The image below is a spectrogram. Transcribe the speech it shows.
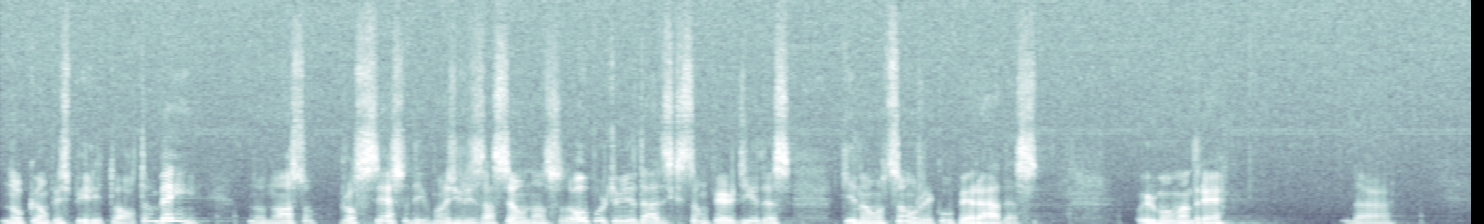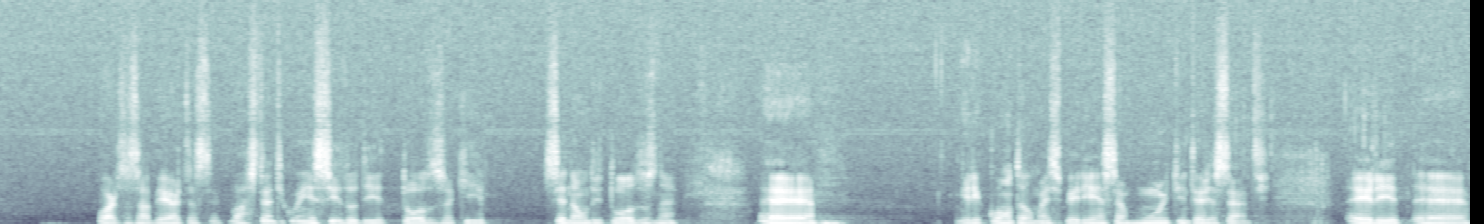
no campo espiritual também, no nosso processo de evangelização, nas oportunidades que são perdidas, que não são recuperadas. O irmão André, da Portas Abertas, é bastante conhecido de todos aqui, se não de todos, né? É, ele conta uma experiência muito interessante. Ele é,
